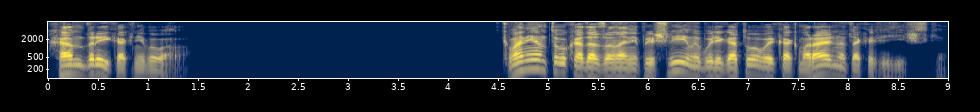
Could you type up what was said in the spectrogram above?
хандры как не бывало. К моменту, когда за нами пришли, мы были готовы как морально, так и физически.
